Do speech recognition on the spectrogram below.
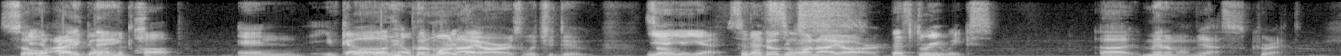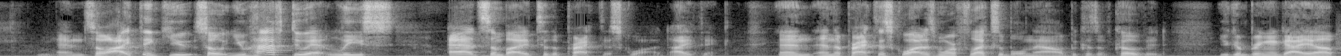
So and he'll probably I go on the think. pup, and you've got Well, one you healthy put him on. IR is what you do. So yeah, yeah, yeah. So that's he'll go on IR. That's three weeks. Uh, minimum, yes, correct. And so I think you so you have to at least add somebody to the practice squad. I think, and and the practice squad is more flexible now because of COVID. You can bring a guy up,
